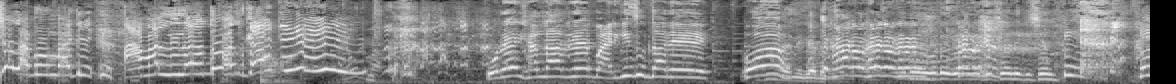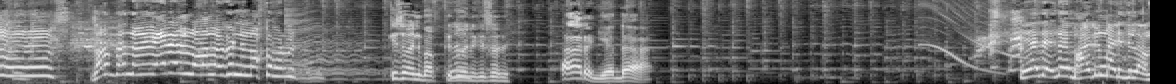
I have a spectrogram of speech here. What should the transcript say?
শালা বোম্বাটি আমার দোষ কাটি ওরে শালা রে বাইরে কি সুদ্ধা রে? ও করো করো করো, না, নষ্ট করবে। কিছু হয়নি বাপ কিছু হয়নি কিছু হয়নি। আরে গেদা। মারি দিলাম।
